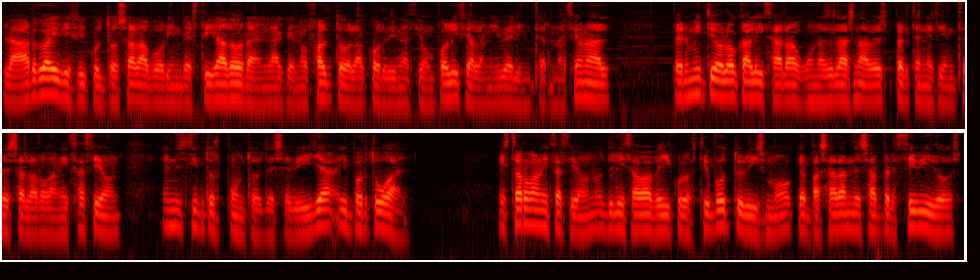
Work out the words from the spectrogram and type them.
La ardua y dificultosa labor investigadora en la que no faltó la coordinación policial a nivel internacional permitió localizar algunas de las naves pertenecientes a la organización en distintos puntos de Sevilla y Portugal. Esta organización utilizaba vehículos tipo turismo que pasaran desapercibidos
